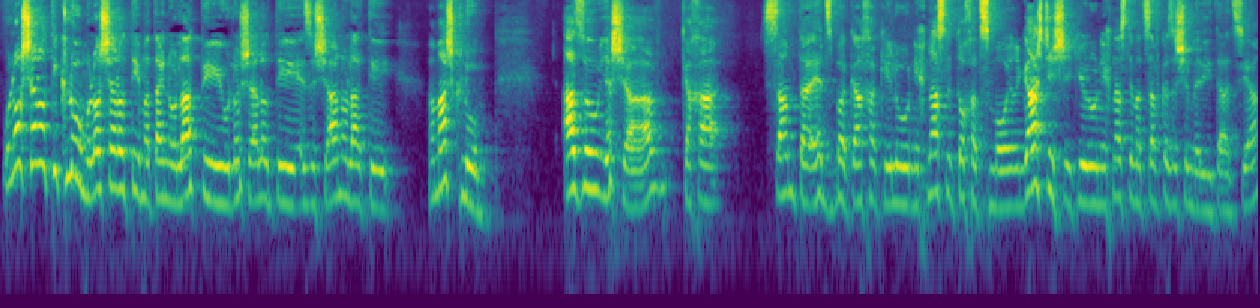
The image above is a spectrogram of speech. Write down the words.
הוא לא שאל אותי כלום, הוא לא שאל אותי מתי נולדתי, הוא לא שאל אותי איזה שעה נולדתי, ממש כלום. אז הוא ישב, ככה שם את האצבע ככה, כאילו נכנס לתוך עצמו, הרגשתי שכאילו נכנס למצב כזה של מדיטציה,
